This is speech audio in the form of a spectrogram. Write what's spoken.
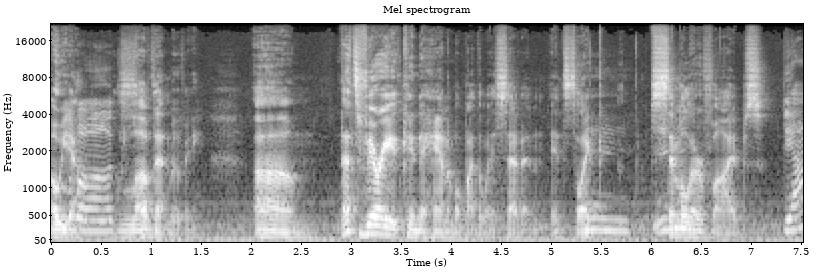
oh yeah, dogs. love that movie. Um, that's very akin to Hannibal, by the way. Seven. It's like similar vibes. Yeah.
